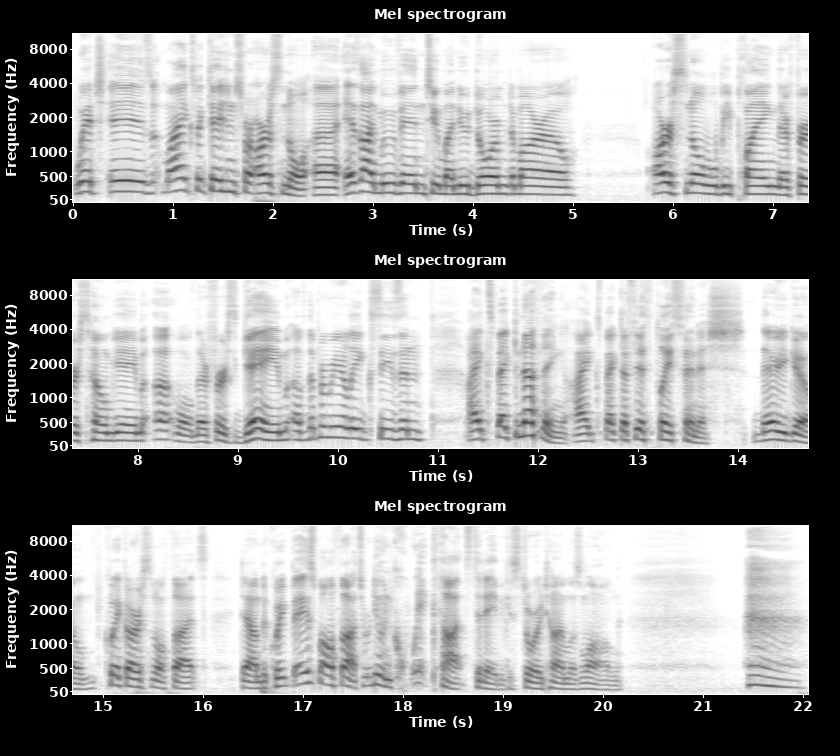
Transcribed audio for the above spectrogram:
which is my expectations for Arsenal. Uh, as I move into my new dorm tomorrow, Arsenal will be playing their first home game, uh, well, their first game of the Premier League season. I expect nothing. I expect a fifth place finish. There you go. Quick Arsenal thoughts. Down to quick baseball thoughts. We're doing quick thoughts today because story time was long.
